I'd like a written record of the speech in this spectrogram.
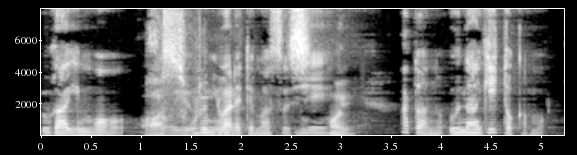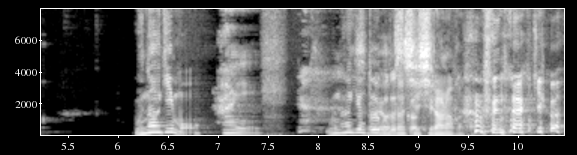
うがいも、あそういうふうに言われてますし、はい。あとあの、うなぎとかも、うなぎも？はい。うなぎはどういうことですか？私知らなかった。うなぎは、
